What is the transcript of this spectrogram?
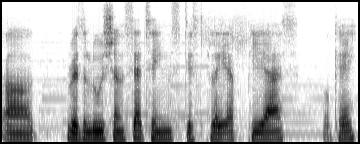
uh, resolution settings display FPS okay?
